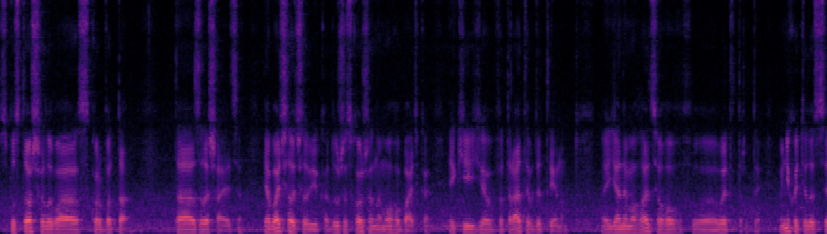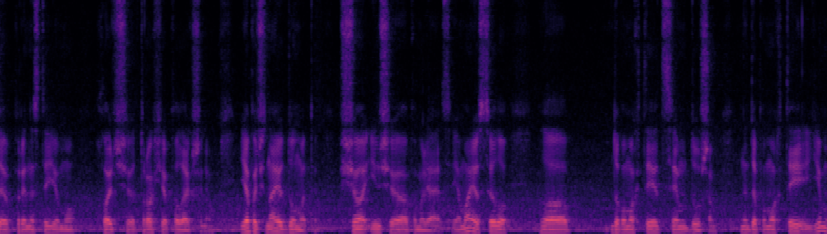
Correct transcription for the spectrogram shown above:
спустошлива скорбота та залишається. Я бачила чоловіка, дуже схожого на мого батька, який втратив дитину. Я не могла цього в- витратити. Мені хотілося принести йому хоч трохи полегшення. Я починаю думати, що інші помиляються. Я маю силу е, допомогти цим душам. Не допомогти їм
